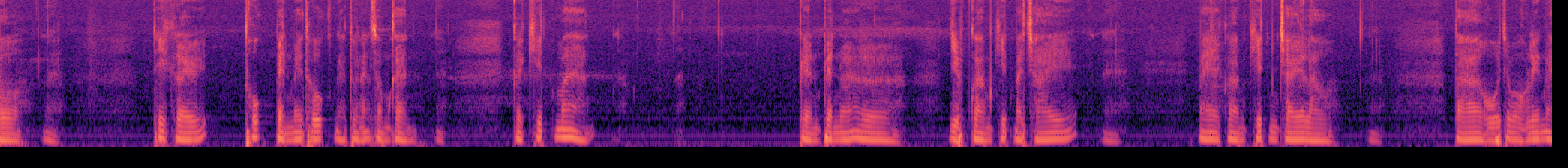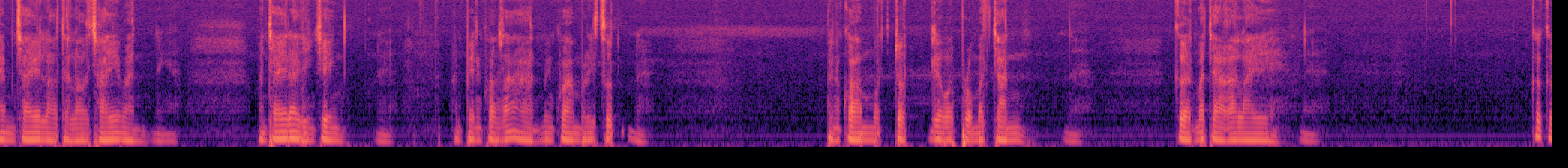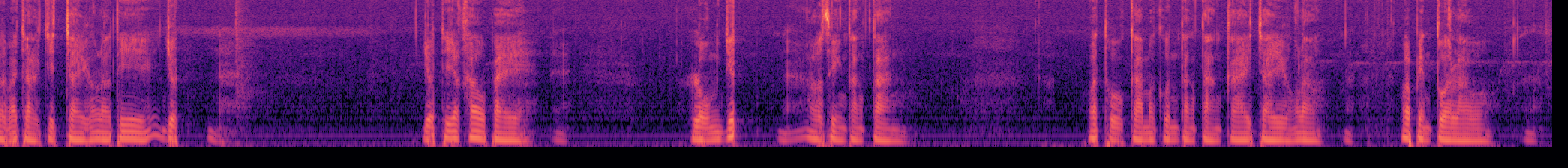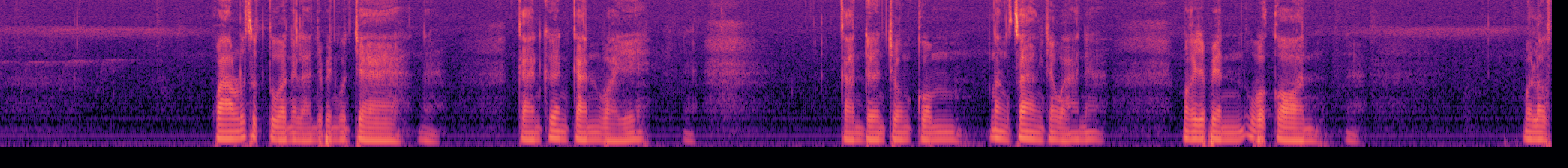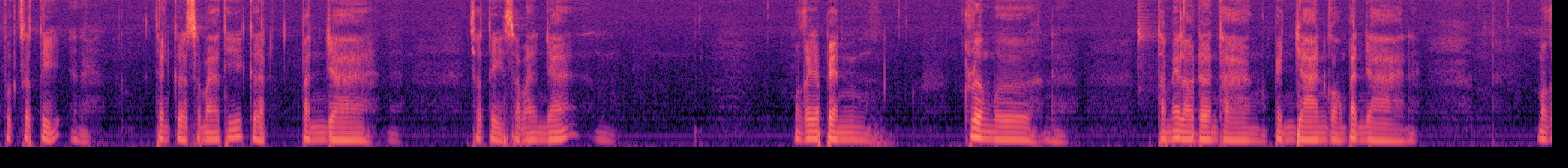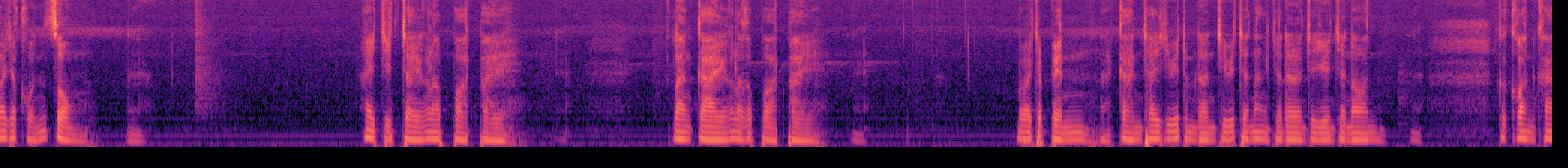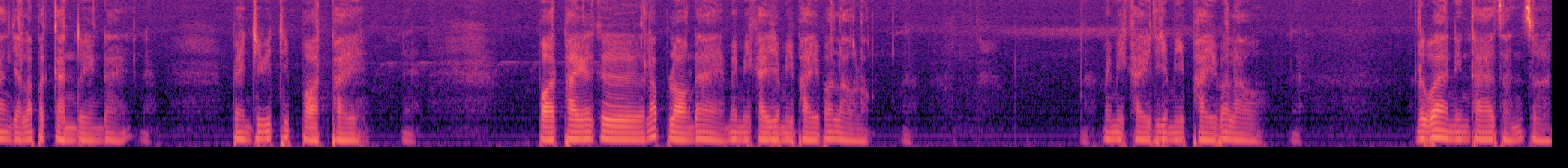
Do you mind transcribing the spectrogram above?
ที่เคยทุกข์เป็นไม่ทุกข์ในตัวนี้สำคัญก็คิดมาก เปลี่ยนเป็นว่าเออ หยิบความคิดมาใช้ไม่ให้ความคิดมันใช้เรา ตาหูจะบอกเล่นไม่ให้มันใช้เราแต่เราใช้มันมันใช้ได้จริงๆมันเป็นความสะอาดเป็นความบริสุทธิ์เป็นความหมดจด เรียกว่าพรหมจรรย์เกิดมาจากอะไร ก็เกิดมาจากจิตใจของเราที่หยุด หยุดที่จะเข้าไป หลงยึดเอาสิ่งต่างๆ วัตถุกรรมคุณต่างๆ กายใจของเรา ว่าเป็นตัวเรา ความรู้สึกตัวนี่แหละจะเป็นกุญแจ การเคลื่อนการไหว การเดินจงกรมนั่งสร้างจังหวะเนี่ยมันก็จะเป็นอุปกรณ์เมื่อเราฝึกสติจนเกิดสมาธิเกิดปัญญา สติสัมปัญญะมันก็จะเป็นเครื่องมือทำให้เราเดินทางเป็นยานของปัญญามันก็จะขนส่ง ให้จิตใจของเราปลอดภัย ร่างกายของเราก็ปลอดภัย ไม่ว่าจะเป็นการใช้ชีวิตดำเนินชีวิตจะนั่งจะเดินจะยืนจะนอน ก็ค่อนข้างจะรับประกันตัวเองได้ เป็นชีวิตที่ปลอดภัย ปลอดภัยก็คือรับรองได้ ไม่มีใครจะมีภัยเพราะเราหรอก ไม่มีใครที่จะมีภัยเพราะเรา หรือว่านินทาสรรเสริญ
